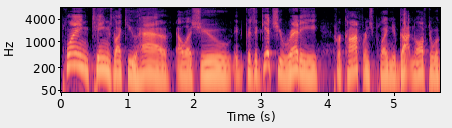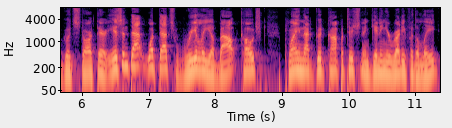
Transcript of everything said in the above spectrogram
Playing teams like you have, LSU, because it, it, gets you ready for conference play, and you've gotten off to a good start there. Isn't that what that's really about, Coach? Playing that good competition and getting you ready for the league?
